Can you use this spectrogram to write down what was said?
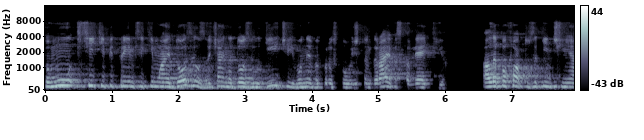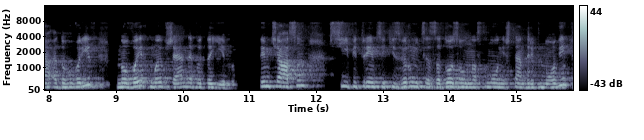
Тому всі ті підприємці, які мають дозвіл, звичайно, дозвіл діючий, вони використовують штендера і виставляють їх. Але по факту закінчення договорів нових ми вже не видаємо. Тим часом всі підприємці, які звернуться за дозволом на встановлення штендерів нові,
